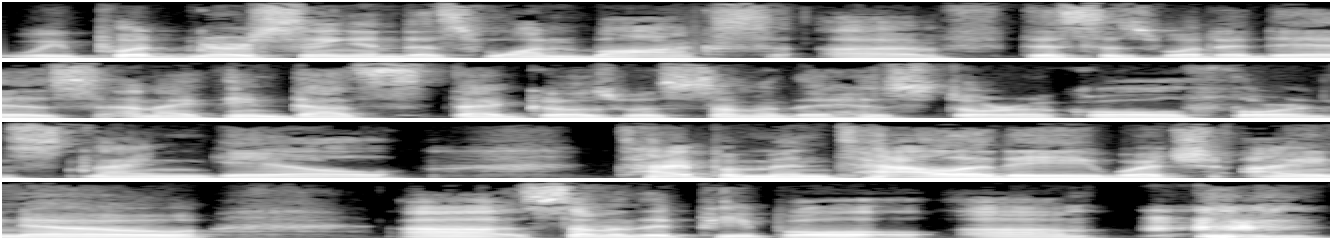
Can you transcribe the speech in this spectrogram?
we put nursing in this one box of this is what it is, and I think that's that goes with some of the historical Florence Nightingale type of mentality, which I know uh, some of the people um,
